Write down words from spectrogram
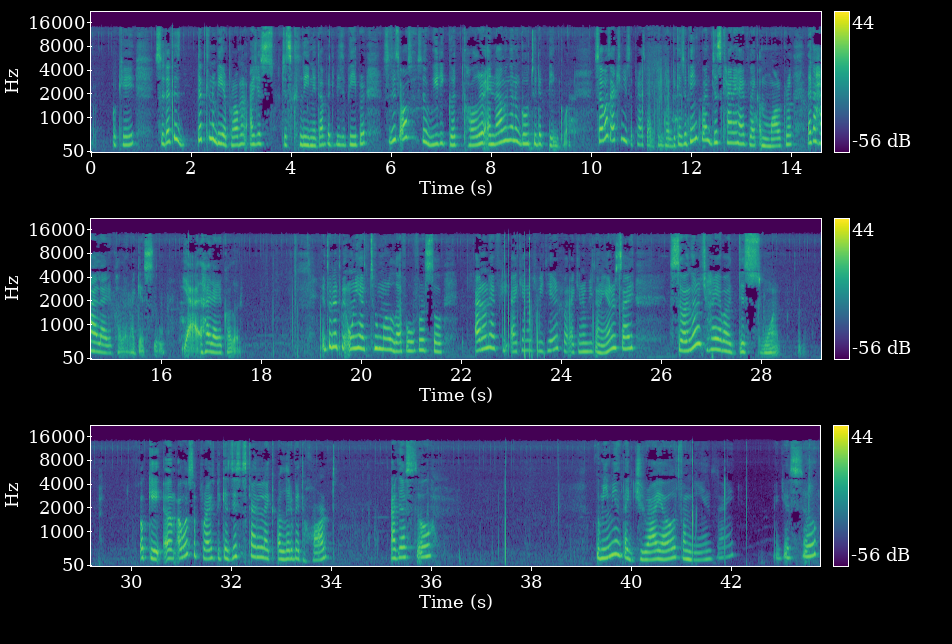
okay? So that is that's gonna be a problem. I just just clean it up with a piece of paper. So this also is a really good color and now we're gonna go to the pink one. So I was actually surprised by the pink one because the pink one just kind of have like a marker like a highlighter color I guess so yeah highlighter color. It will let me only have two more left over so I don't have I cannot read here but I can read on the other side so I'm gonna try about this one. Okay, um, I was surprised because this is kind of like a little bit hard. I guess so. maybe it's like dry out from the inside. I guess so.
